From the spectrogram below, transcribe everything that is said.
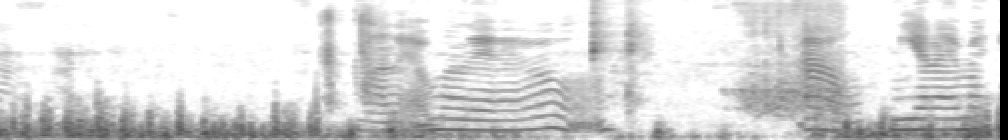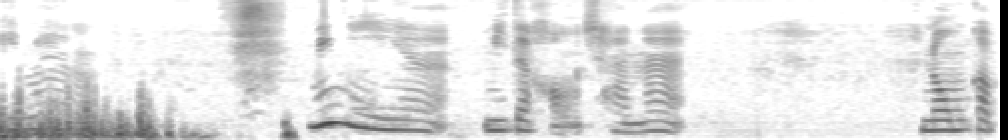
มมาแล้วมาแล้ว อ้าว มีอะไรมากินบ้างไม่มีอะ มีแต่ของฉันอะ นมกับ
